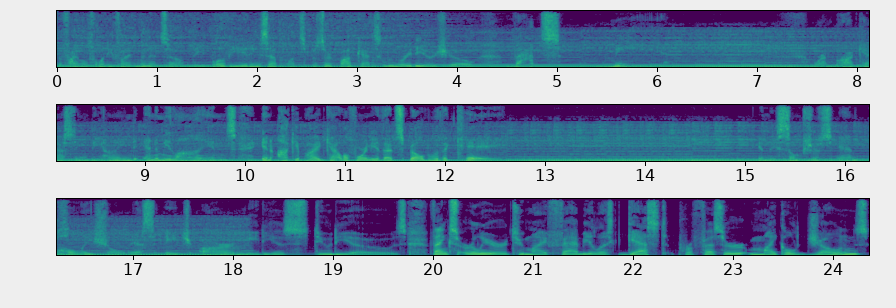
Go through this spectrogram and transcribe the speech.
The final 25 minutes of the Bloviating Zeppelins Berserk Bobcat Saloon radio show. That's me. Broadcasting behind enemy lines in occupied California. That's spelled with a K. In the sumptuous and palatial SHR Media Studios. Thanks earlier to my fabulous guest, Professor Michael Jones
